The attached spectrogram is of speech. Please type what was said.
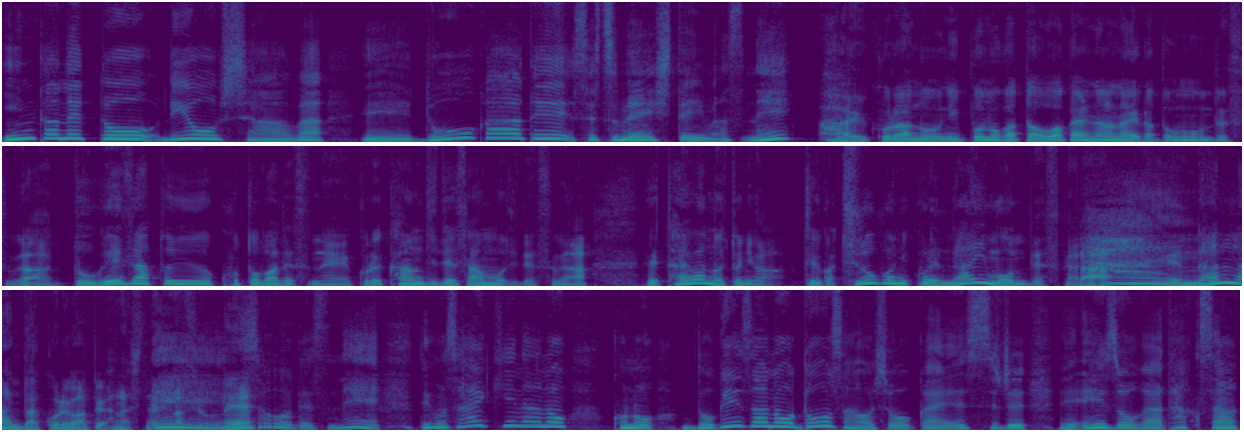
インターネット利用者は、えー、動画で説明していますね。はい、これはあの日本の方はお分かりにならないかと思うんですが、土下座という言葉ですね、これ漢字で3文字ですが、え台湾の人には、というか中国語にこれないもんですから、はい、え何なんだこれはという話になりますよね。えー、そうですね。でも最近あの、この土下座の動作を紹介する、え映像がたくさん、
